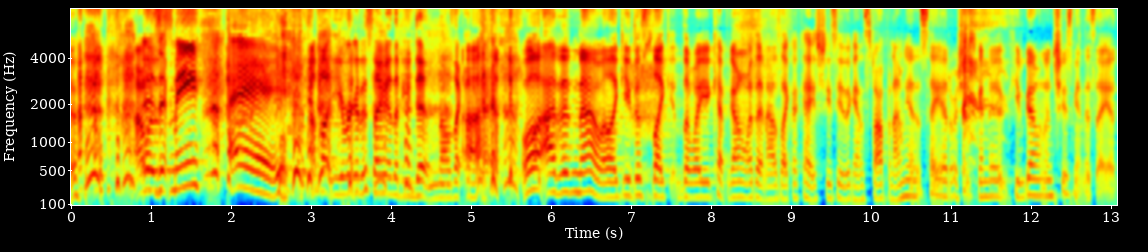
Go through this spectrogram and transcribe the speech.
uh, was- is it me? Hey. I thought you were gonna say it, then you didn't. I was like, okay. well, I didn't know. Like you just like the way you kept going with it, and I was like, okay, she's either going to stop and I'm going to say it, or she's going to keep going and she's going to say it.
